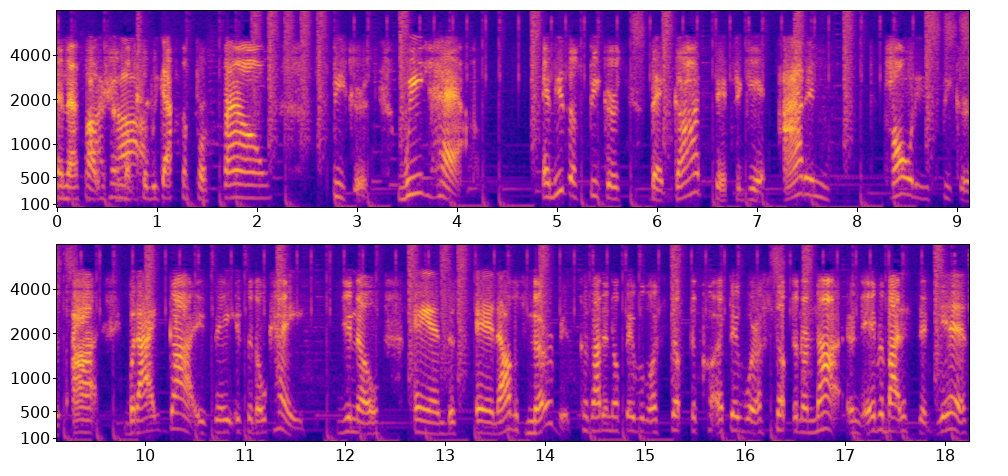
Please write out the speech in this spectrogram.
And that's how it came up. So we got some profound speakers. We have, and these are speakers that God said to get. I didn't call these speakers. I, but I got is they is it okay? You know, and and I was nervous because I didn't know if they were going to accept the if they were accepting or not, and everybody said yes,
